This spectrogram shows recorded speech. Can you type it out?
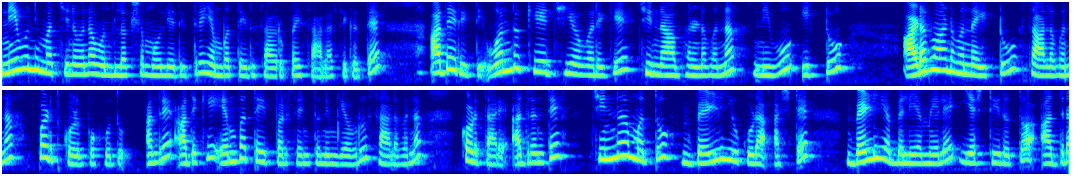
ನೀವು ನಿಮ್ಮ ಚಿನ್ನವನ್ನು ಒಂದು ಲಕ್ಷ ಮೌಲ್ಯದಿದ್ದರೆ ಎಂಬತ್ತೈದು ಸಾವಿರ ರೂಪಾಯಿ ಸಾಲ ಸಿಗುತ್ತೆ. ಅದೇ ರೀತಿ ಒಂದು ಕೆ ಜಿಯವರೆಗೆ ಚಿನ್ನಾಭರಣವನ್ನು ನೀವು ಇಟ್ಟು ಅಡಮಾನವನ್ನು ಇಟ್ಟು ಸಾಲವನ್ನು ಪಡೆದುಕೊಳ್ಬಹುದು. ಅಂದರೆ ಅದಕ್ಕೆ ಎಂಬತ್ತೈದು ಪರ್ಸೆಂಟು ನಿಮಗೆ ಅವರು ಸಾಲವನ್ನು ಕೊಡ್ತಾರೆ. ಅದರಂತೆ ಚಿನ್ನ ಮತ್ತು ಬೆಳ್ಳಿಯೂ ಕೂಡ ಅಷ್ಟೇ. ಬೆಳ್ಳಿಯ ಬೆಲೆಯ ಮೇಲೆ ಎಷ್ಟಿರುತ್ತೋ ಅದರ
